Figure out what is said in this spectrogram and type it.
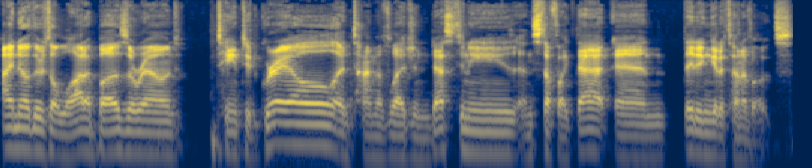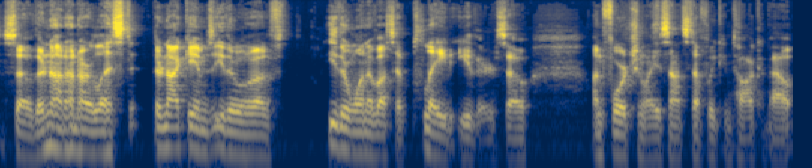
I know there's a lot of buzz around Tainted Grail and Time of Legend Destinies and stuff like that, and they didn't get a ton of votes. So they're not on our list. They're not games either one of either one of us have played either. So unfortunately, it's not stuff we can talk about.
